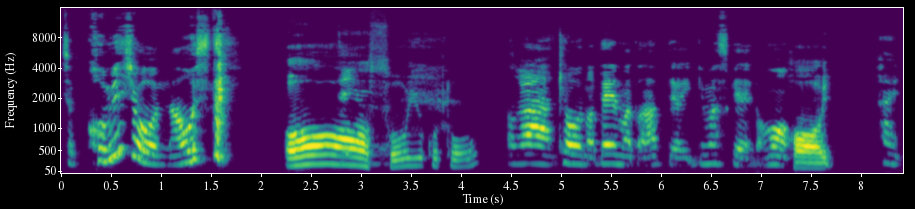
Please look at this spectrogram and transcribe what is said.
ちょ、コミュ障を直したいああ、そういうこのが今日のテーマとなっていきますけれども、とはーい。はい。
